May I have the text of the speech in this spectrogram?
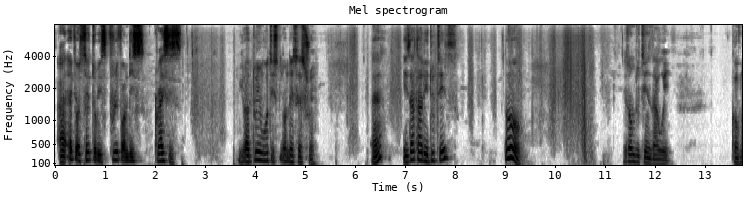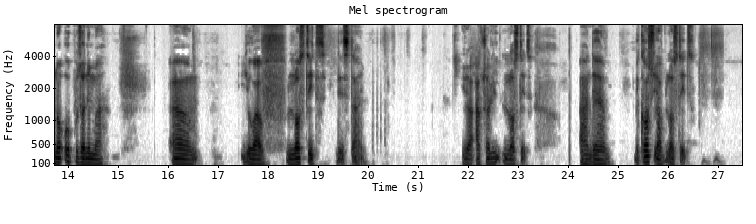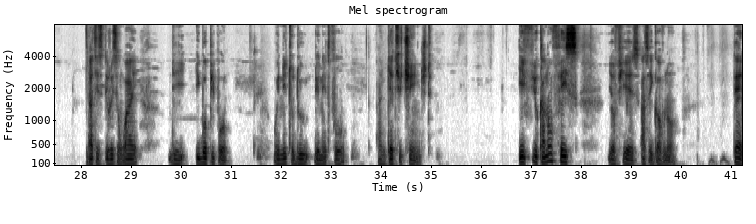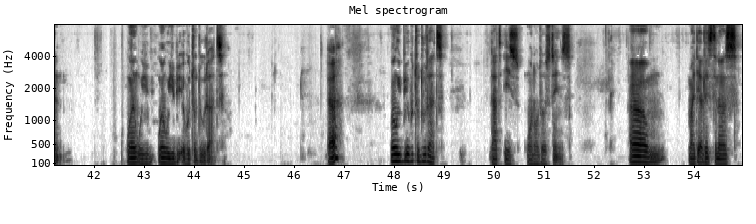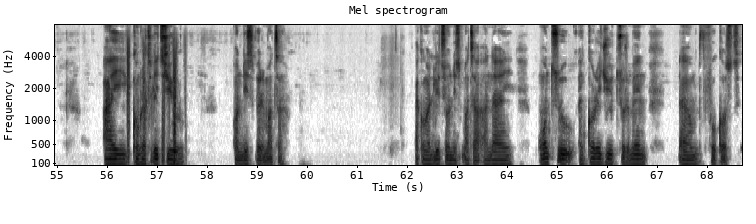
and help your state to be free from this crisis, you are doing what is not necessary. Eh? Is that how they do things? No. They don't do things that way. Governor Hope Uzodinma, um, you have lost it this time. You have actually lost it. And um, because you have lost it, that is the reason why the Igbo people we need to do the needful and get you changed. If you cannot face your fears as a governor, then when will you, when will you be able to do that? Huh? When you be able to do that? That is one of those things. Um, my dear listeners, I congratulate you on this very matter. I congratulate you on this matter, and I want to encourage you to remain um, focused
